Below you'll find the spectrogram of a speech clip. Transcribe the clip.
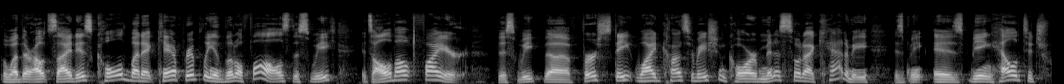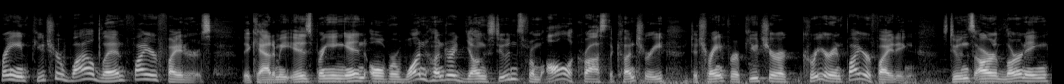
The weather outside is cold, but at Camp Ripley in Little Falls this week, it's all about fire. This week, the first statewide Conservation Corps Minnesota Academy is, be is being held to train future wildland firefighters. The Academy is bringing in over 100 young students from all across the country to train for a future career in firefighting. Students are learning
